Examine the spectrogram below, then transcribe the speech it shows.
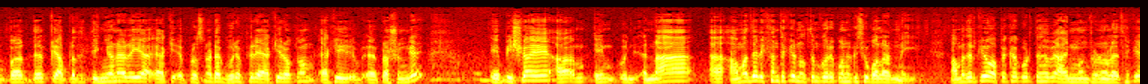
আপনাদেরকে আপনাদের তিনজনের এই একই প্রশ্নটা ঘুরে ফিরে একই রকম একই প্রসঙ্গে। এ বিষয়ে না আমাদের এখান থেকে নতুন করে কোনো কিছু বলার নেই। আমাদেরকেও অপেক্ষা করতে হবে আইন মন্ত্রণালয় থেকে।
